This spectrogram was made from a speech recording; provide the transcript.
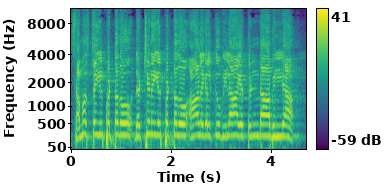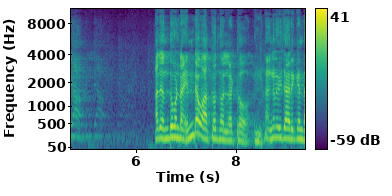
സമസ്തയിൽപ്പെട്ടതോ ദക്ഷിണയിൽപ്പെട്ടതോ ആളുകൾക്ക് വിലായത്തുണ്ടാവില്ല. അതെന്തുകൊണ്ടാ? എന്റെ വാക്കൊന്നുമല്ല കേട്ടോ അങ്ങനെ വിചാരിക്കണ്ട.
